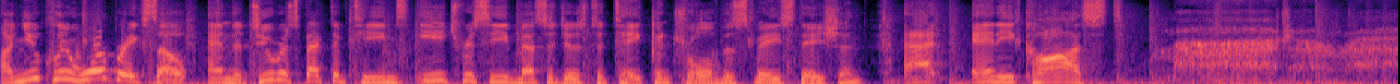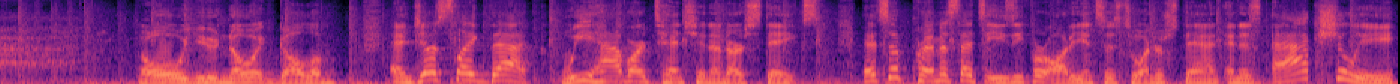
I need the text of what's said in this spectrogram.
A nuclear war breaks out, and the two respective teams each receive messages to take control of the space station at any cost. Oh, you know it, Gollum. And just like that, we have our tension and our stakes. It's a premise that's easy for audiences to understand and is actually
